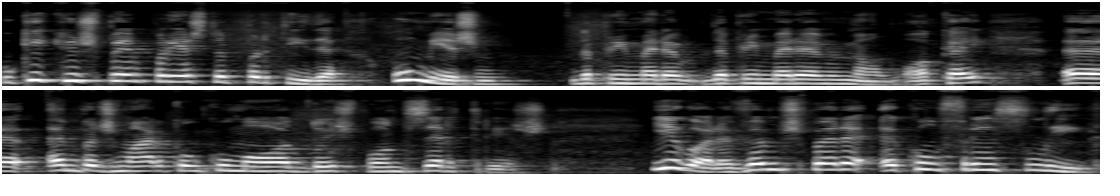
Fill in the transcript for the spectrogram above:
O que é que eu espero para esta partida? O mesmo da primeira, da primeira mão, ok? Uh, ambas marcam com uma odd 2.03. E agora vamos para a Conference League.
